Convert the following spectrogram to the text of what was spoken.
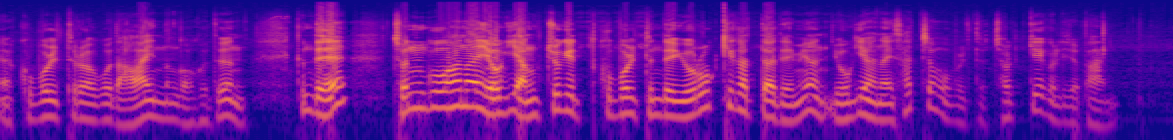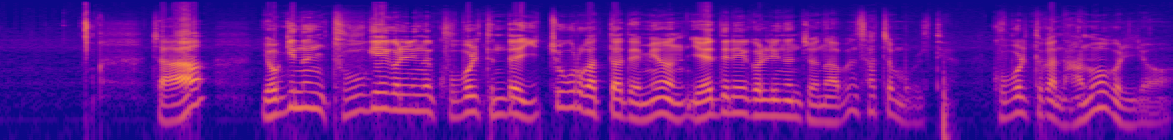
9V라고 나와 있는 거거든. 근데 전구 하나 여기 양쪽에 9V인데 요렇게 갖다 대면 여기 하나에 4.5V 적게 걸리죠. 반. 자, 여기는 두 개 걸리는 9V인데 이쪽으로 갖다 대면 얘들에 걸리는 전압은 4.5V야. 9V가 나눠 걸려.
